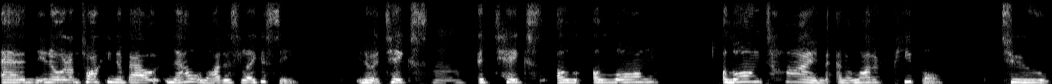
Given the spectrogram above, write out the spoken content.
And you know what I'm talking about now a lot is legacy. You know, it takes mm. it takes a, a long a long time and a lot of people to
